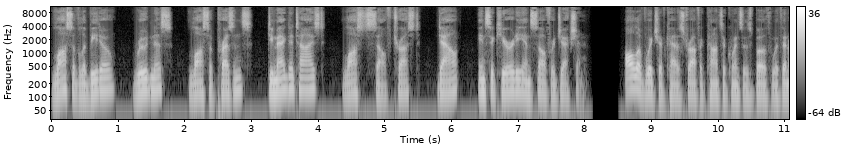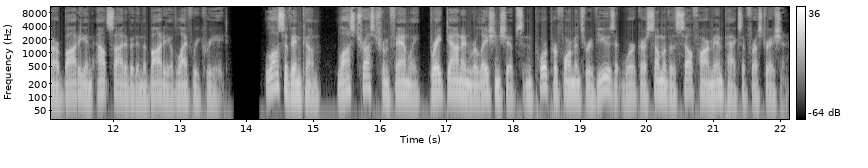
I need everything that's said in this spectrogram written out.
loss of libido, rudeness, loss of presence, demagnetized, lost self trust, doubt, insecurity, and self rejection. All of which have catastrophic consequences both within our body and outside of it in the body of life we create. Loss of income, lost trust from family, breakdown in relationships, and poor performance reviews at work are some of the self harm impacts of frustration.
